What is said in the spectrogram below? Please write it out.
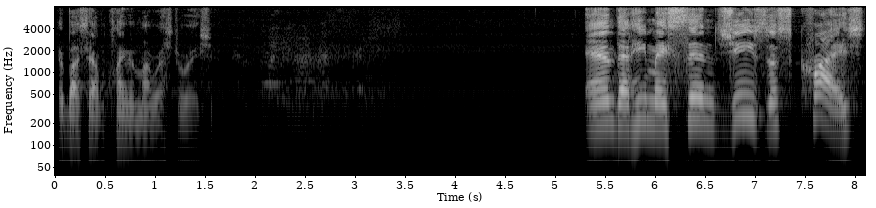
everybody say, I'm claiming my restoration. And that he may send Jesus Christ,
